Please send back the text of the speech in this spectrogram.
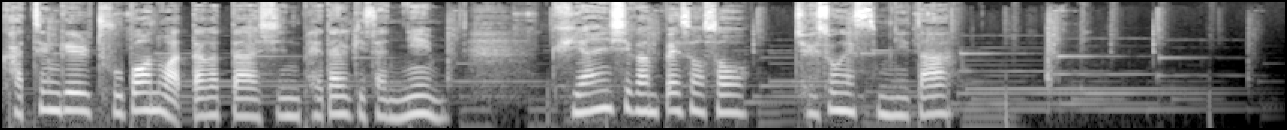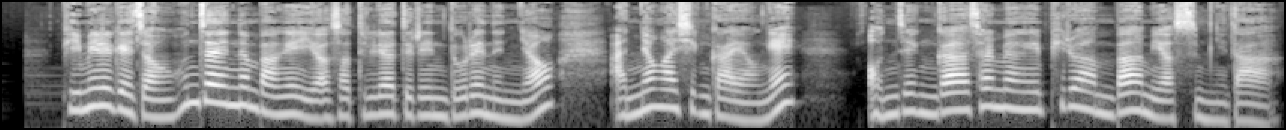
같은 길 두 번 왔다 갔다 하신 배달기사님, 귀한 시간 뺏어서 죄송했습니다. 비밀 계정, 혼자 있는 방에 이어서 들려드린 노래는요, 안녕하신가영의 언젠가 설명이 필요한 밤이었습니다.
